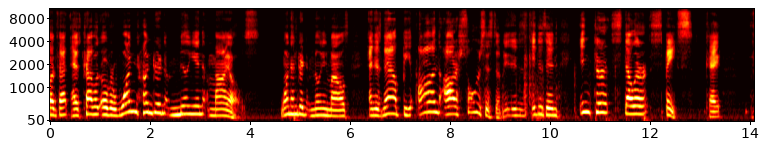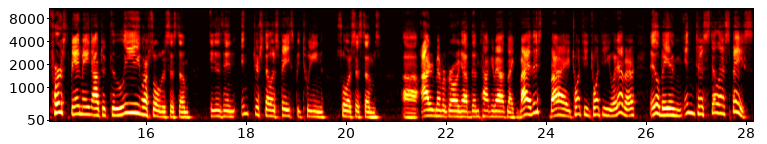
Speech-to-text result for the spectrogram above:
fun fact, has traveled over 100 million miles. 100 million miles and is now beyond our solar system. It is, it is in interstellar space. Okay? First man made object to leave our solar system. It is in interstellar space between solar systems. Uh, I remember growing up them talking about like by this by 2020 whatever it'll be in interstellar space.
